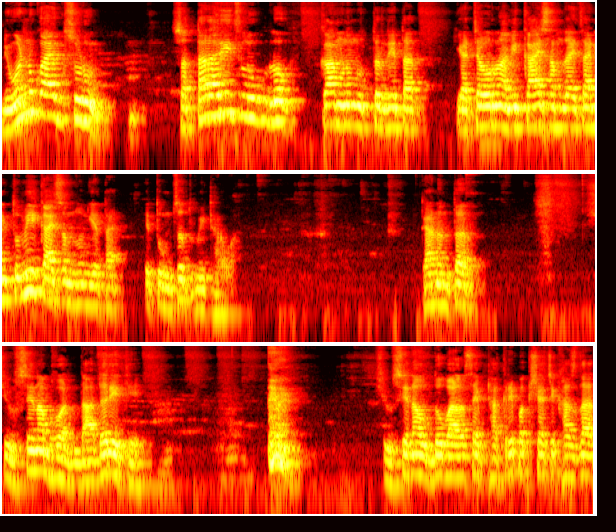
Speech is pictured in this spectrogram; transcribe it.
निवडणूक आयोग सोडून सत्ताधारीच लोक लोक का म्हणून उत्तर देतात? याच्यावरून आम्ही काय समजायचं आणि तुम्ही काय समजून घेताय? हे तुमचं तुम्ही ठरवा. त्यानंतर शिवसेना भवन दादर येथे शिवसेना उद्धव बाळासाहेब ठाकरे पक्षाचे खासदार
